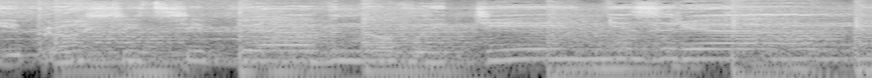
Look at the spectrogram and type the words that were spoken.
И бросить тебя в новый день не зря.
